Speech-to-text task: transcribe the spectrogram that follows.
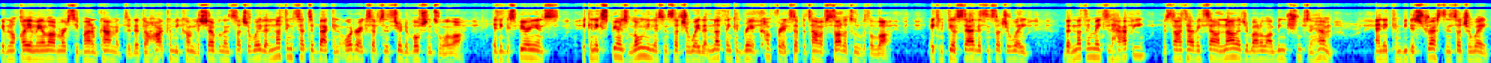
Ibn al-Qayyim, may Allah mercy upon him, commented that the heart can become disheveled in such a way that nothing sets it back in order except sincere devotion to Allah. It can experience, it can experience loneliness in such a way that nothing can bring it comfort except the time of solitude with Allah. It can feel sadness in such a way that nothing makes it happy besides having sound knowledge about Allah and being true to Him. And it can be distressed in such a way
